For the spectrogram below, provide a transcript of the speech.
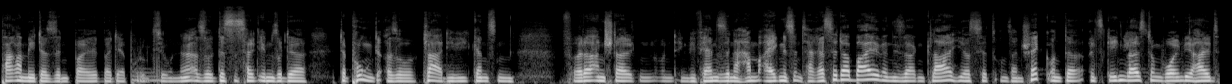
Parameter sind bei, bei der Produktion. Ne? Also das ist halt eben so der, der Punkt. Also klar, die ganzen Förderanstalten und irgendwie Fernsehsender haben eigenes Interesse dabei, wenn sie sagen, klar, hier ist jetzt unseren Check und da als Gegenleistung wollen wir halt,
